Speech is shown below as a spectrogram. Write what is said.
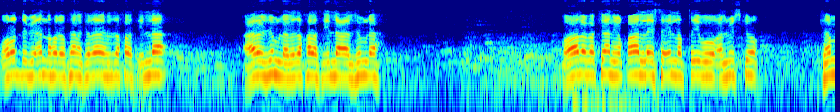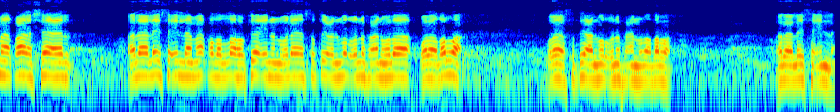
ورد بأنه لو كان كذلك لدخلت إلا على الجملة لدخلت إلا على الجملة. قال فكان يقال ليس إلا الطيب المسك. كما قال الشاعر ألا ليس إلا ما قضى الله كائن ولا يستطيع المرء نفعا ولا, ولا ضرا. ولا يستطيع المرء نفعا ولا ضرا. ألا ليس إلا.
